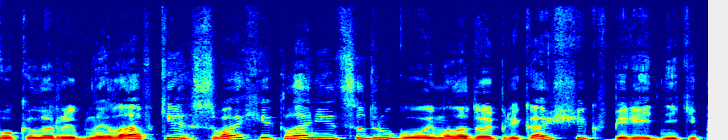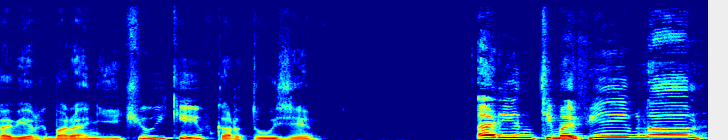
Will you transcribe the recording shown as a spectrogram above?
Около рыбной лавки свахи кланяется другой молодой приказчик в переднике поверх бараньей чуйки и в картузе. — Арина Тимофеевна,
